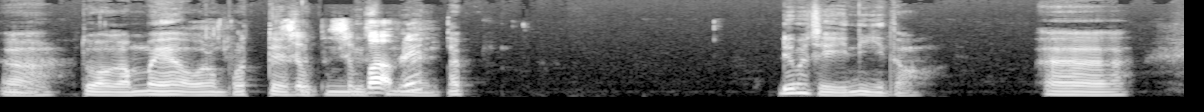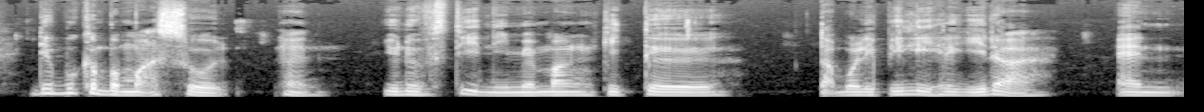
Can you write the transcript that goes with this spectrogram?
Ha, tu orang ramai lah orang protes Se- sebab kan. Tapi dia macam ini tau. Uh, dia bukan bermaksud kan universiti ni memang kita tak boleh pilih lagi dah and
